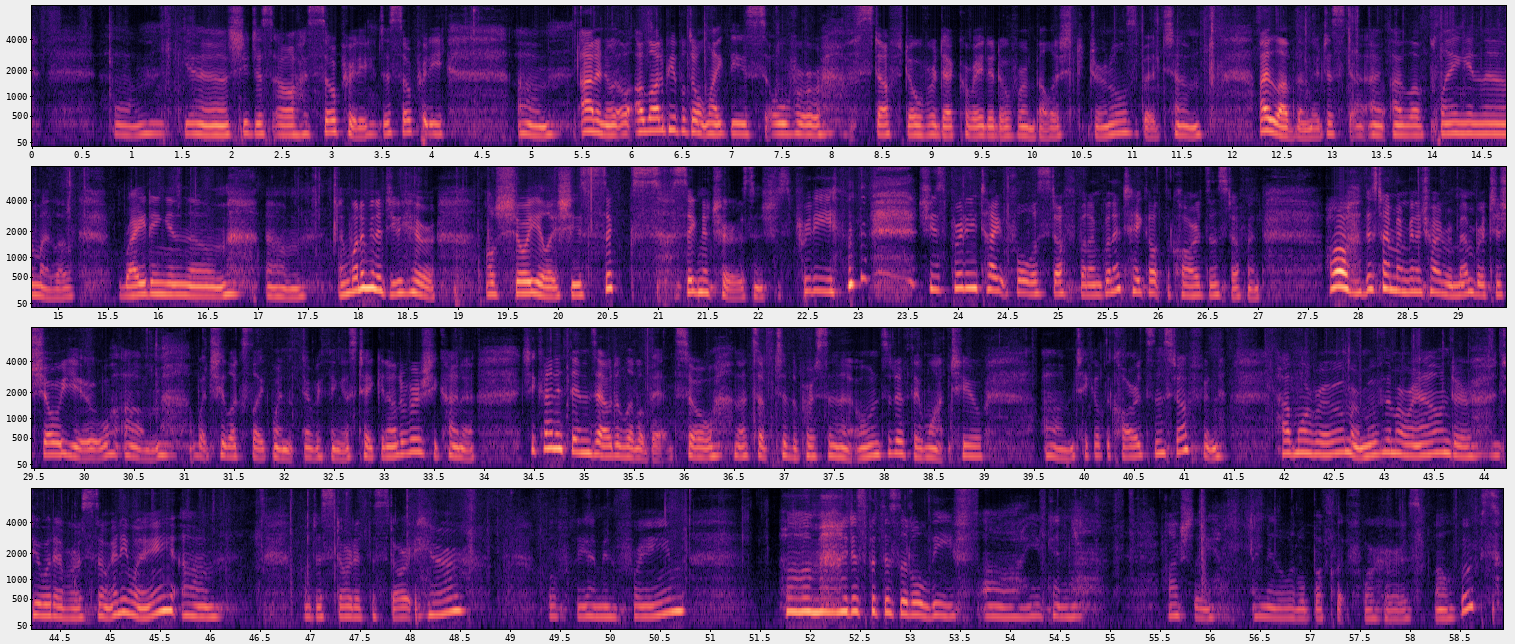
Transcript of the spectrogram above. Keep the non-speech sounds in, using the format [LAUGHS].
Um, yeah, she just, oh, so pretty, just so pretty um, I don't know. A lot of people don't like these over stuffed, over decorated, over embellished journals, but um, I love them. They're just, I, I love playing in them. I love writing in them. Um, and what I'm going to do here, I'll show you, like she's six signatures and she's pretty, [LAUGHS] she's pretty tight full of stuff, but I'm going to take out the cards and stuff and Oh, this time I'm going to try and remember to show you um, what she looks like when everything is taken out of her. She kind of she kind of thins out a little bit. So that's up to the person that owns it if they want to um, take out the cards and stuff and have more room or move them around or do whatever. So anyway, um, I'll just start at the start here. Hopefully I'm in frame. Um, I just put this little leaf. Uh, you can Actually, I made a little booklet for her as well. Oops.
